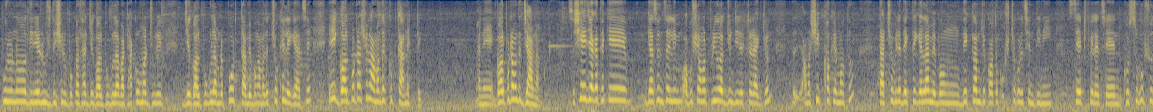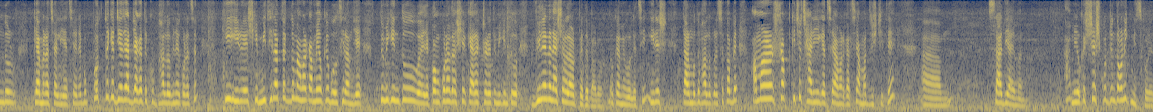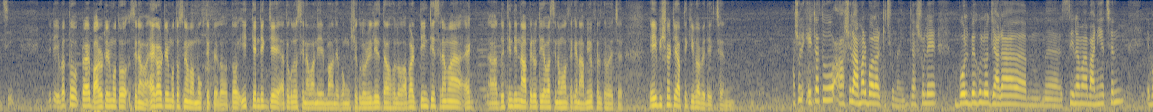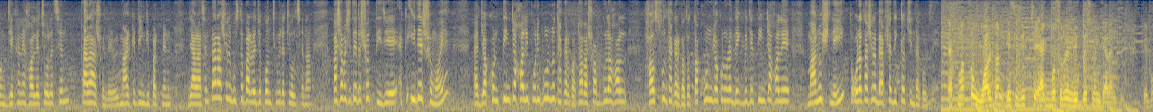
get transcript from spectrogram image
পুরনো দিনের রুশদেশের উপকথার যে গল্পগুলো বা ঠাকুরমার ঝুলির যে গল্পগুলো আমরা পড়তাম এবং আমাদের চোখে লেগে আছে, এই গল্পটা আসলে আমাদের খুব কানেক্টেড মানে গল্পটা আমাদের জানা। তো সেই জায়গা থেকে গ্যাসুন সেলিম অবশ্যই আমার প্রিয় একজন ডিরেক্টর একজন আমার শিক্ষকের মতো। তার ছবিটা দেখতে গেলাম এবং দেখলাম যে কত কষ্ট করেছেন তিনি। সেট ফেলেছেন খসরু খুব সুন্দর ক্যামেরা চালিয়েছেন এবং প্রত্যেকে যে যার জায়গাতে খুব ভালো অভিনয় করেছেন। কি ইরেশ কি মিথিলা তো একদম আমার আমি ওকে বলছিলাম যে, তুমি কিন্তু কঙ্কনা দাসের ক্যারেক্টারে তুমি কিন্তু ভিলেনে ন্যাশনাল অ্যাওয়ার্ড পেতে পারো। ওকে আমি বলেছি। ইরেশ তার মতো ভালো করেছে। তবে আমার সব কিছু ছাড়িয়ে গেছে আমার কাছে, আমার দৃষ্টিতে। সাদিয়া আয়মান আমি ওকে শেষ পর্যন্ত অনেক মিস করেছি। দিদি এবার তো প্রায় বারোটির মতো সিনেমা এগারোটির মতো সিনেমা মুক্তি পেল। তো ঈদ কেন্দ্রিক যে এতগুলো সিনেমা নির্মাণ এবং সেগুলো রিলিজ দেওয়া হলো আবার তিনটি সিনেমা এক দুই তিন দিন না পেরোতেই আবার সিনেমা হল থেকে নামিয়েও ফেলতে হয়েছে। এই বিষয়টি আপনি কীভাবে দেখছেন? আসলে এটা তো আসলে আমার বলার কিছু নাই। এটা আসলে বলবে হলো যারা সিনেমা বানিয়েছেন এবং যেখানে হলে চলেছেন, তারা আসলে, ওই মার্কেটিং ডিপার্টমেন্ট যারা আছেন, তারা আসলে বুঝতে পারবে যে কোন ছবিটা চলছে না। পাশাপাশি তো এটা সত্যি যে, একটা ঈদের সময় যখন তিনটা হলই পরিপূর্ণ থাকার কথা বা সবগুলা হল হাউসফুল থাকার কথা, তখন যখন ওরা দেখবে যে তিনটা হলে মানুষ নেই, তো ওরা তো আসলে ব্যবসা দিকটাও চিন্তা করবে। একমাত্র ওয়ালটন এসি দিচ্ছে এক বছরের রিপ্লেসমেন্ট গ্যারান্টি এবং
